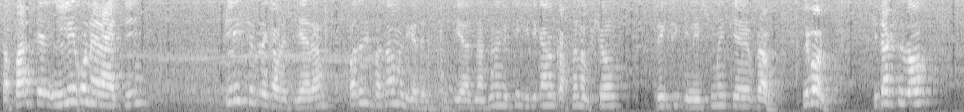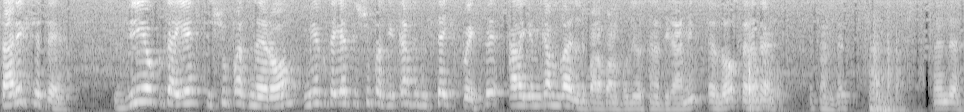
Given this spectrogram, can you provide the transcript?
Θα πάρετε λίγο νεράκι, κλείσε βρε καφετιέρα. Πάντα δεν πατάω με την καφετιέρα, την αφήνω ανοιχτή γιατί κάνω καφέ να πιω πριν ξεκινήσουμε και μπράβο. Λοιπόν, κοιτάξτε εδώ, θα ρίξετε δύο κουταλιές της σούπας νερό, μία κουταλιά της σούπας για κάθε μπιφτέκι που έχετε, αλλά γενικά μην βάλετε παραπάνω από δύο σε ένα τηγάνι. Εδώ, φαίνεται. Φαίνεται; Φαίνεται.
